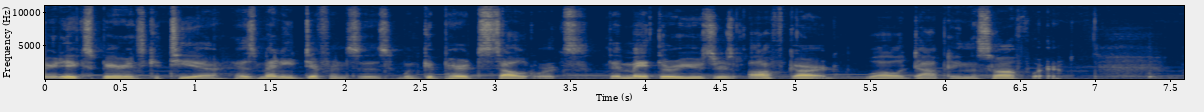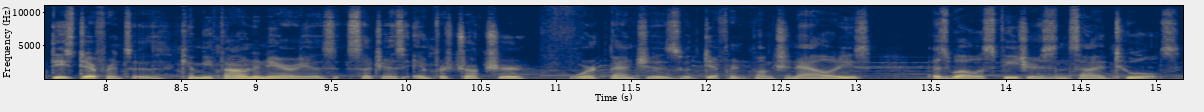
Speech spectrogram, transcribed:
3D Experience CATIA has many differences when compared to SOLIDWORKS that may throw users off guard while adopting the software. These differences can be found in areas such as infrastructure, workbenches with different functionalities, as well as features inside tools.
